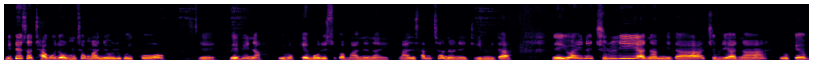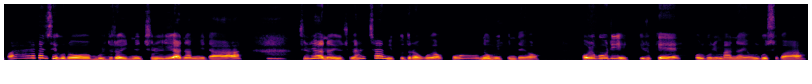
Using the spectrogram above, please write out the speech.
밑에서 자구도 엄청 많이 올리고 있고. 네, 맵이나 이렇게 머리수가 많은 아이 13,000원에 드립니다. 네, 이 아이는 줄리아나입니다. 줄리아나 이렇게 빨간색으로 물들어 있는 줄리아나입니다. 줄리아나 요즘에 한참 이쁘더라고요. 오, 너무 이쁜데요. 얼굴이 이렇게 얼굴이 많아요. 얼굴 수가.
